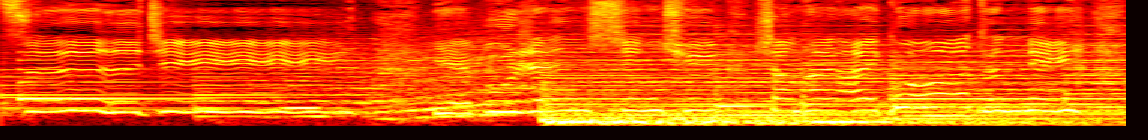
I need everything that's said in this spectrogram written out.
自己也不忍心去伤害爱过的你。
